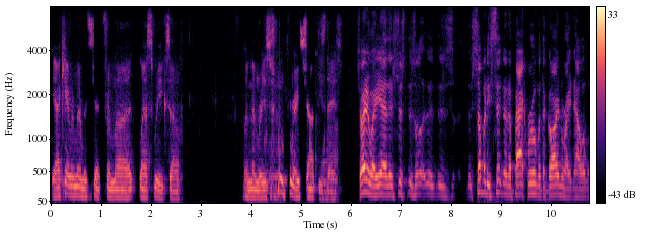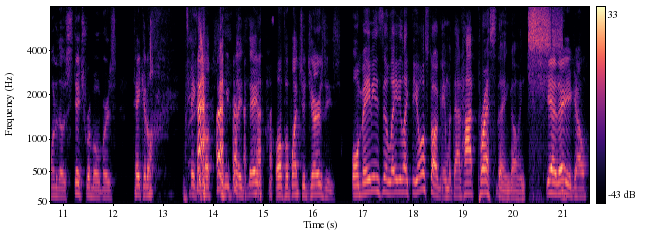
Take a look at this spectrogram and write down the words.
Yeah, I can't remember shit from uh, last week, so my memory's very shot these days. So anyway, yeah, there's just there's there's somebody sitting in a back room at the garden right now at one of those stitch removers, taking off taking off Sammy name off a bunch of jerseys. Or maybe it's a lady like the All Star game with that hot press thing going. Yeah, there you go.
